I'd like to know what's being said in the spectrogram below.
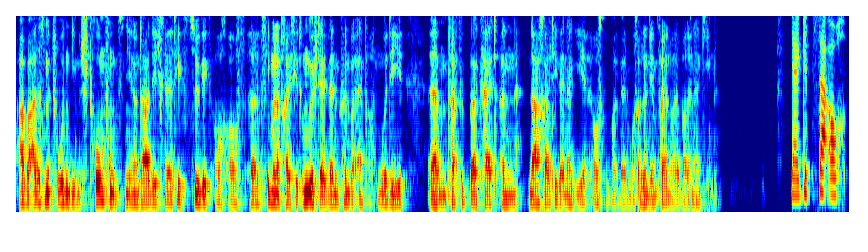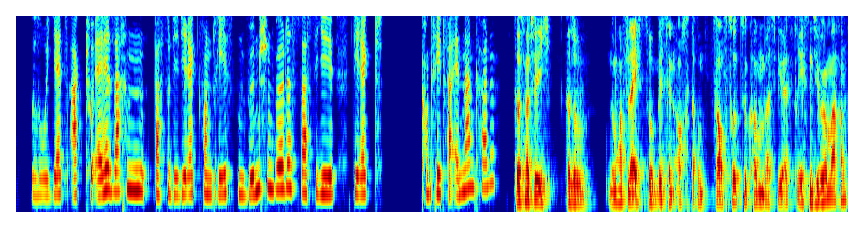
aber alles Methoden, die mit Strom funktionieren und dadurch relativ zügig auch auf äh, Klimaneutralität umgestellt werden können, weil einfach nur die ähm, Verfügbarkeit an nachhaltiger Energie ausgebaut werden muss, also in dem Fall erneuerbare Energien. Ja, gibt's da auch so jetzt aktuell Sachen, was du dir direkt von Dresden wünschen würdest, was sie direkt konkret verändern können? Das ist natürlich, also nochmal vielleicht so ein bisschen auch darauf zurückzukommen, was wir als Dresden Zero machen,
